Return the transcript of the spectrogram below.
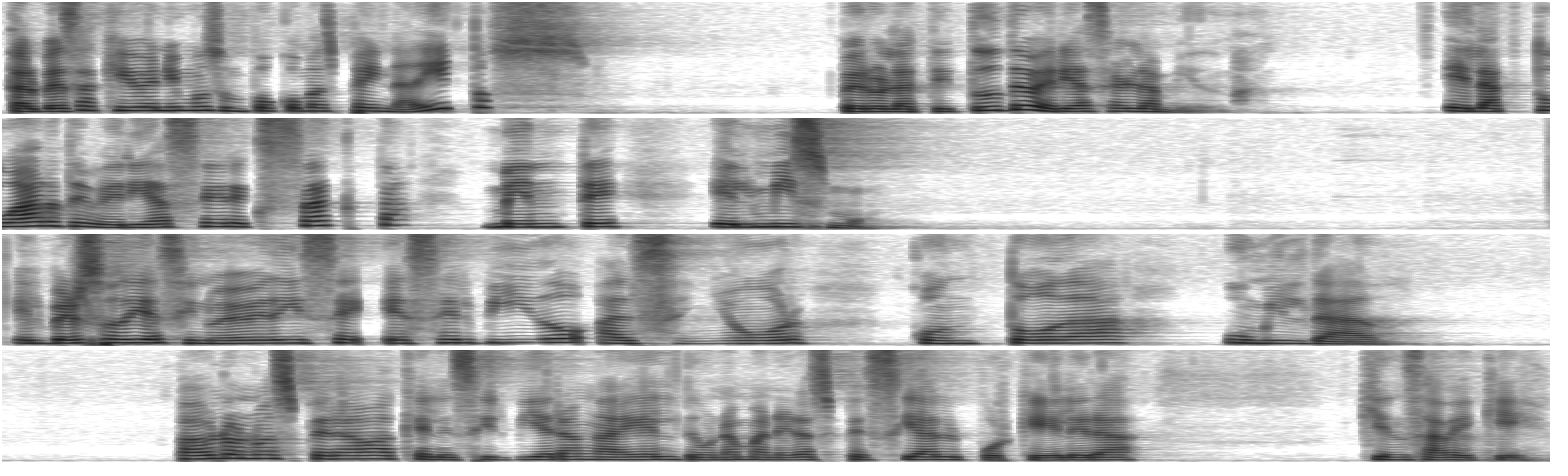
Tal vez aquí venimos un poco más peinaditos, pero la actitud debería ser la misma. El actuar debería ser exactamente el mismo. El verso 19 dice, he servido al Señor con toda humildad. Pablo no esperaba que le sirvieran a él de una manera especial porque él era quién sabe qué,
